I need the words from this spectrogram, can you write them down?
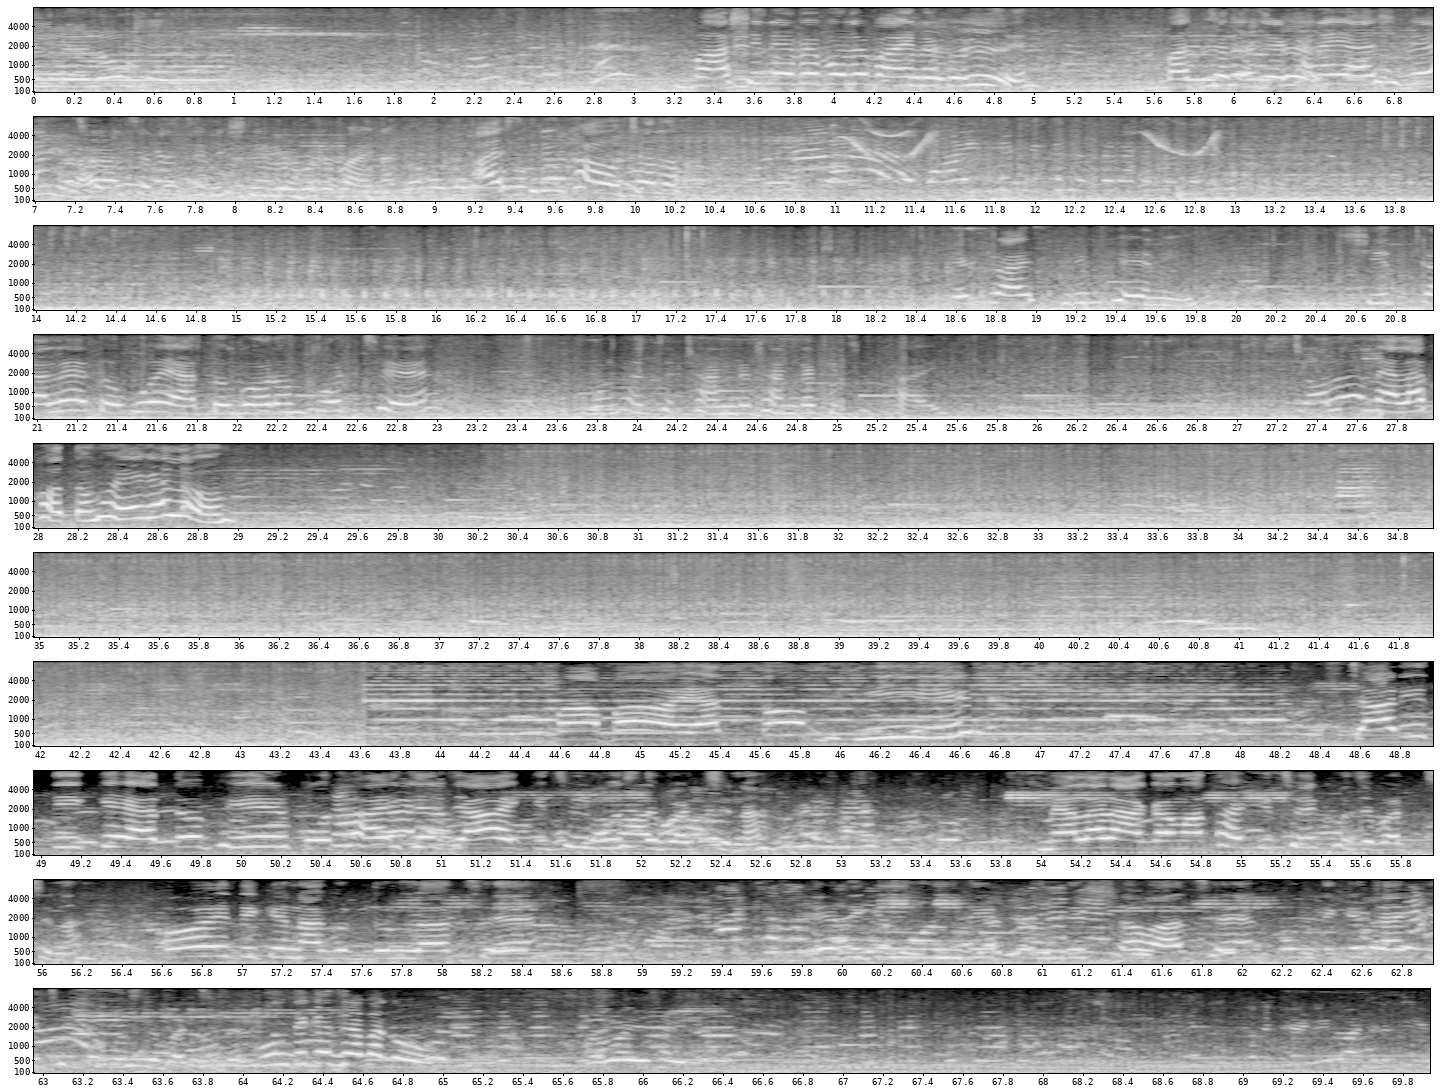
বাসি নেবে বলে বায়না করছে। বাচ্চারা যেখানেই আসবে ছোট ছোট জিনিস নেবে বলে বায়না। আইসক্রিম খাও, চলো। একটু আইসক্রিম খেয়ে নিই। শীতকালে তবুও এত গরম পড়ছে, মনে হচ্ছে ঠান্ডা ঠান্ডা কিছু খাই। চলো, মেলা খতম হয়ে গেল বাবা এত ভিড় চারিদিকে এত ভিড় কোথায় যে যায় কিছুই বুঝতে পারছি না। মেলার আগা মাথা কিছুই খুঁজে পাচ্ছি না। ওই দিকে নাগরদোল্লা আছে এদিকে মন্দির মন্দির সব আছে। কোন দিকে যাই কিছুই তো বুঝতে পারছি না। কোন দিকে যাবা গো?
